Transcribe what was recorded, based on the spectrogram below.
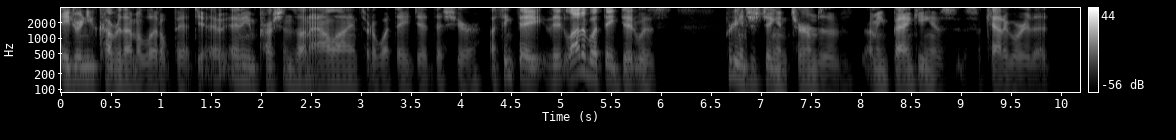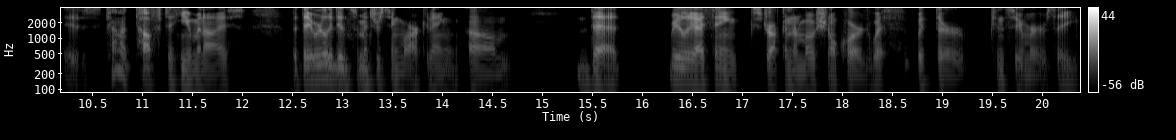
Adrianne, you cover them a little bit. Any impressions on Ally and sort of what they did this year? I think they, they a lot of what they did was pretty interesting in terms of. I mean, banking is, is a category that is kind of tough to humanize, but they really did some interesting marketing um, that really, I think, struck an emotional chord with with their consumers. They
